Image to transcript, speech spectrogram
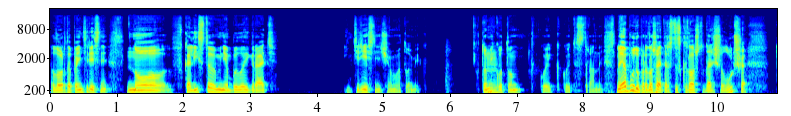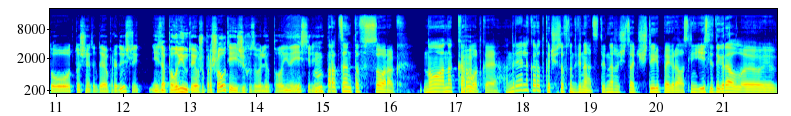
Лорда поинтереснее. Но в Калисто мне было играть интереснее, чем в Атомик. Атомик mm-hmm. вот он такой какой-то странный. Но я буду продолжать, раз ты сказал, что дальше лучше, то точно я тогда я пройду, если... Я не знаю, половину-то я уже прошел, я ежиху завалил, половина есть или нет? Процентов 40. Но она короткая. Ага. Она реально короткая, часов на 12. Ты, наверное, часа 4 поиграл. Если, если ты играл, э,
